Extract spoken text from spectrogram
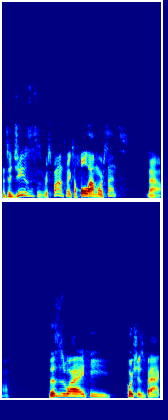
And so Jesus' response makes a whole lot more sense now. This is why he pushes back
